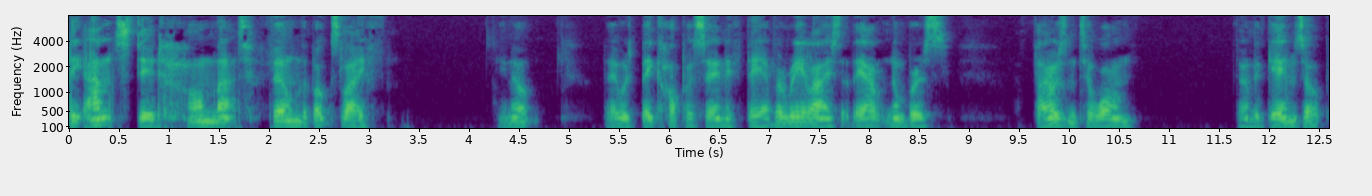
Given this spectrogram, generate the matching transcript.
the ants did on that film, The Bug's Life. You know, there was Big Hopper saying if they ever realise that they outnumber us a thousand to one, then the game's up.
